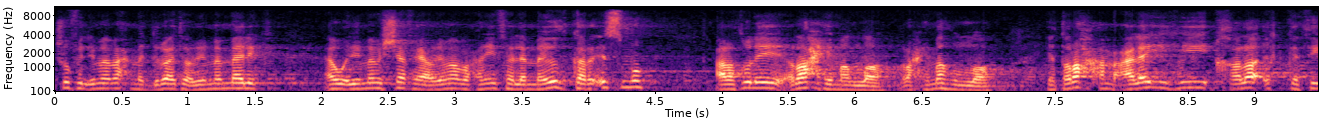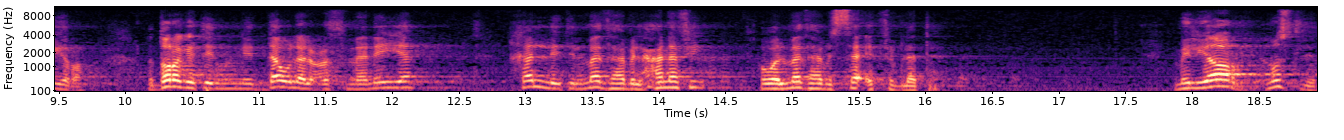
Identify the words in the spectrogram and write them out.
شوف الإمام أحمد دلوقتي أو الإمام مالك أو الإمام الشافعي أو الإمام أبو حنيفة لما يذكر اسمه على طول إيه؟ رحم الله رحمه الله. يترحم عليه خلائق كثيرة لدرجة أن الدولة العثمانية خلت المذهب الحنفي هو المذهب السائد في بلادها. مليار مسلم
